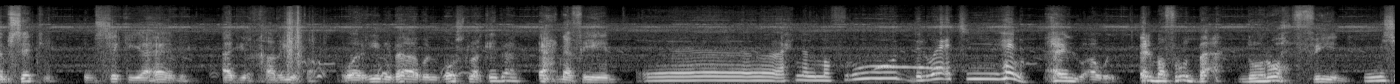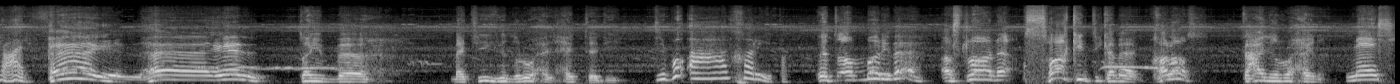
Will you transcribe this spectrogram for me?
امسكي امسكي يا هانم. أدي الخريطة. وريني بقى بالبوصلة كده إحنا فين. آه إحنا المفروض دلوقتي هنا. حلو قوي المفروض بقى نروح فين؟ مش عارف. هايل هايل. طيب آه، ما تيجي نروح الحتة دي. دي بقعة على الخريطة. اتأمري بقى. أصلا أنا صاك أنت كمان. خلاص تعالي نروح هنا. ماشي.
